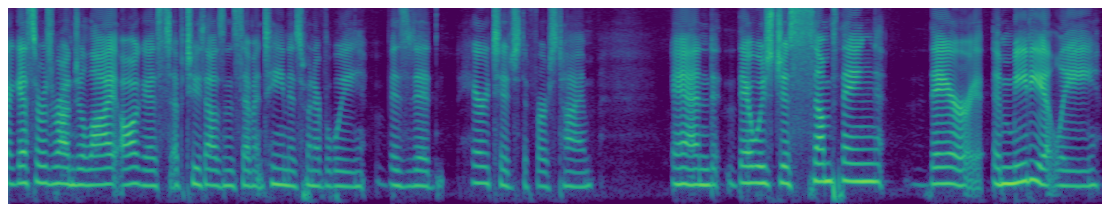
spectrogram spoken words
I guess it was around July, August of 2017 is whenever we visited Heritage the first time. And there was just something there immediately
